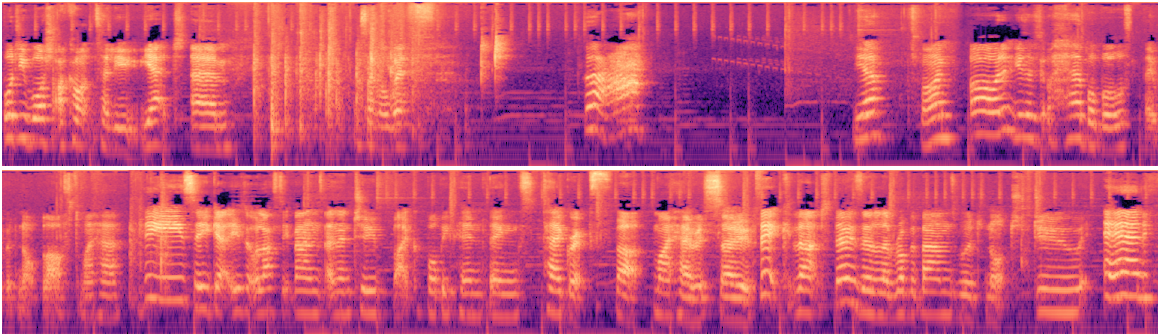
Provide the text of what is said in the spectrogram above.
Body wash, I can't tell you yet. Um, let's have a whiff. Ah! Yeah, it's fine. Oh, I didn't use those little hair bubbles. They would not blast my hair. These, so you get these little elastic bands and then two like bobby pin things, hair grips, but my hair is so thick that those little rubber bands would not do anything.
